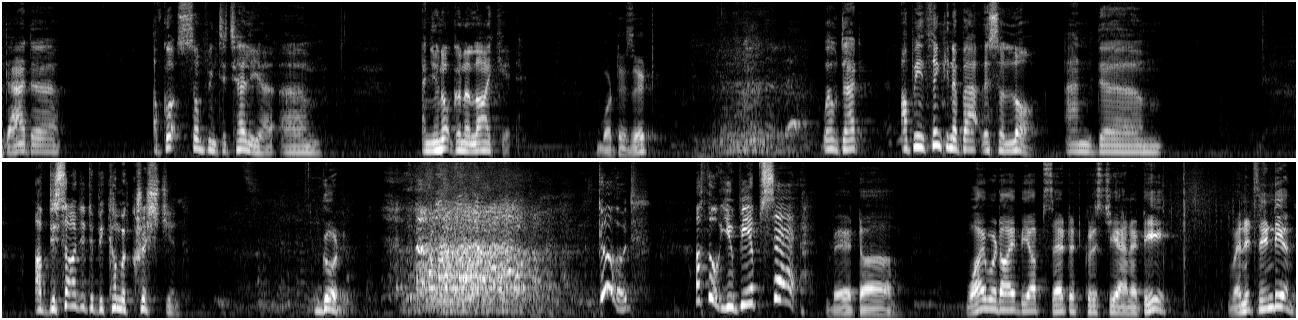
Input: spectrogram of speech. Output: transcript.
Dad, uh, I've got something to tell you, um, and you're not going to like it. What is it? Well, Dad, I've been thinking about this a lot, and um, I've decided to become a Christian. Good. Good? I thought you'd be upset. Beta, why would I be upset at Christianity when it's Indian?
